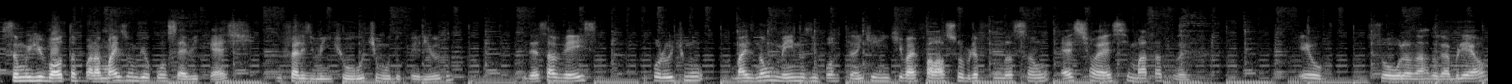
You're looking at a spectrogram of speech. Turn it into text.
Estamos de volta para mais um Bioconserve Cast, infelizmente o último do período. E dessa vez, por último, mas não menos importante, a gente vai falar sobre a Fundação SOS Mata Atlântica. Eu sou o Leonardo Gabriel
